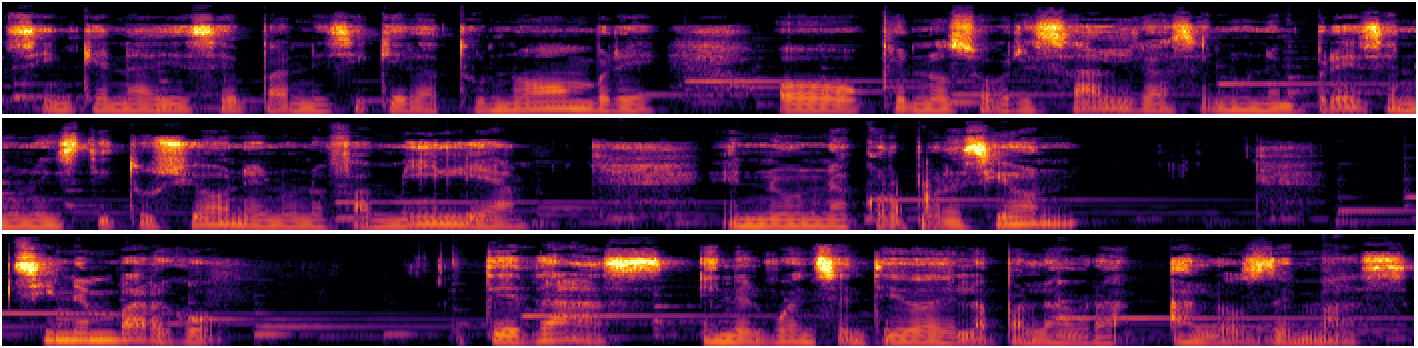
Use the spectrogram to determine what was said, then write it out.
sin que nadie sepa ni siquiera tu nombre o que no sobresalgas en una empresa, en una institución, en una familia, en una corporación. Sin embargo, te das, en el buen sentido de la palabra, a los demás.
